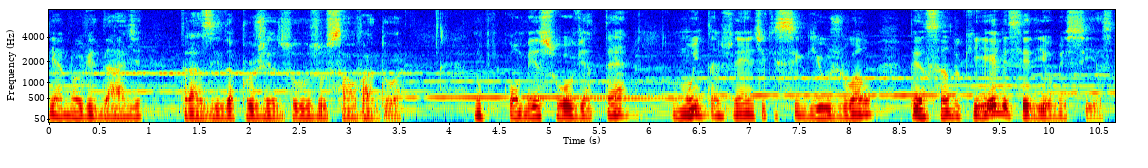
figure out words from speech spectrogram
e a novidade trazida por Jesus, o Salvador. No começo houve até muita gente que seguiu João pensando que ele seria o Messias,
